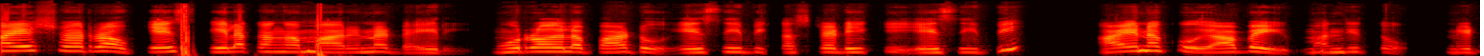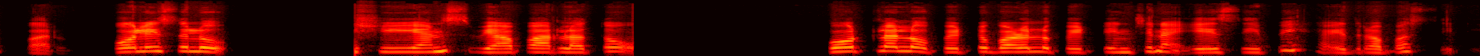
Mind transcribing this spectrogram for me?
మహేశ్వరరావు కేసు కీలకంగా మారిన డైరీ. మూడు రోజుల పాటు ఏసీబీ కస్టడీకి ఏసీపీ ఆయనకు యాభై మందితో నెట్వర్క్. పోలీసులు షియన్స్ వ్యాపారులతో కోట్లలో పెట్టుబడులు పెట్టించిన ACP Hyderabad city.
